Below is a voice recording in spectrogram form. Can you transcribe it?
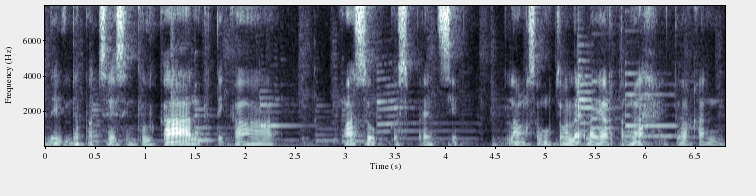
Jadi dapat saya simpulkan ketika masuk ke spreadsheet langsung colek layar tengah itu akan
